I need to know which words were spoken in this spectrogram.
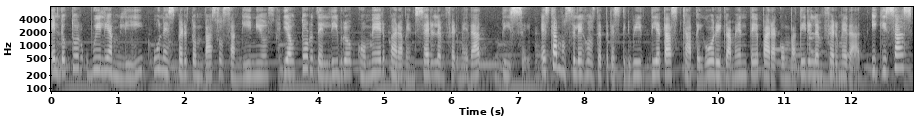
El doctor William Lee, un experto en vasos sanguíneos y autor del libro Comer para vencer la enfermedad, dice, estamos lejos de prescribir dietas categóricamente para combatir la enfermedad y quizás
